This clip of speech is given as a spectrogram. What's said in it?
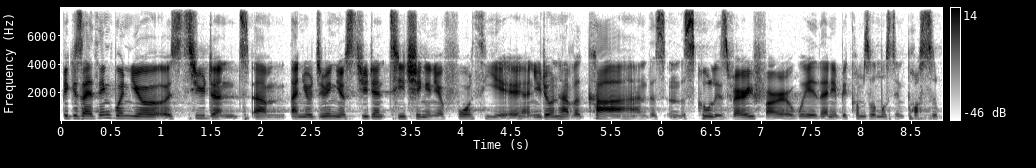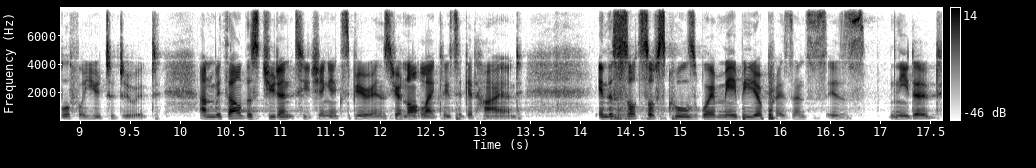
Because I think when you're a student um, and you're doing your student teaching in your fourth year and you don't have a car and, this, and the school is very far away, then it becomes almost impossible for you to do it. And without the student teaching experience, you're not likely to get hired in the sorts of schools where maybe your presence is needed.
